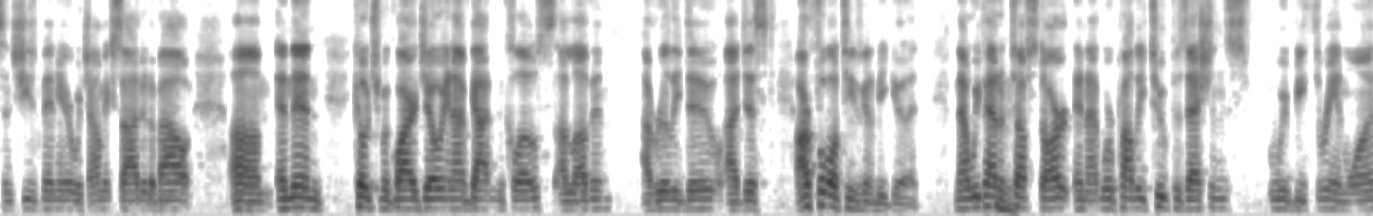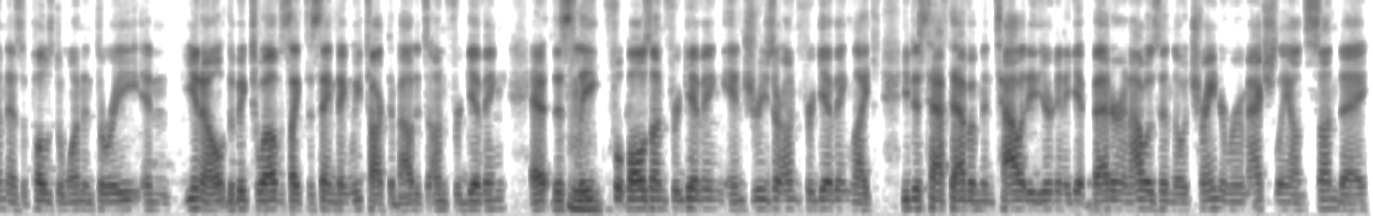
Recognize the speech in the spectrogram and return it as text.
since she's been here, which I'm excited about. Um, and then Coach McGuire, Joey, and I've gotten close. I love him. I really do. I just, our football team's going to be good. Now, we've had a mm. tough start, and we're probably two possessions we'd be three and one as opposed to one and three. And you know, the Big Twelve is like the same thing we talked about. It's unforgiving. At this mm-hmm. league, football's unforgiving. Injuries are unforgiving. Like you just have to have a mentality that you're going to get better. And I was in the training room actually on Sunday,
